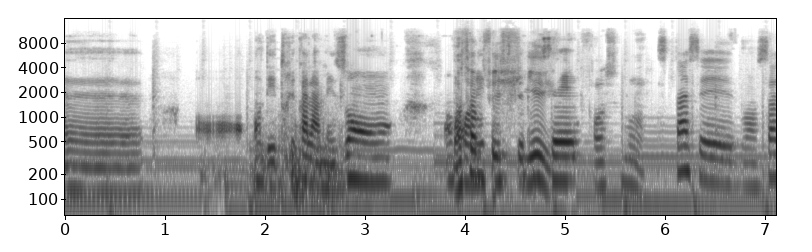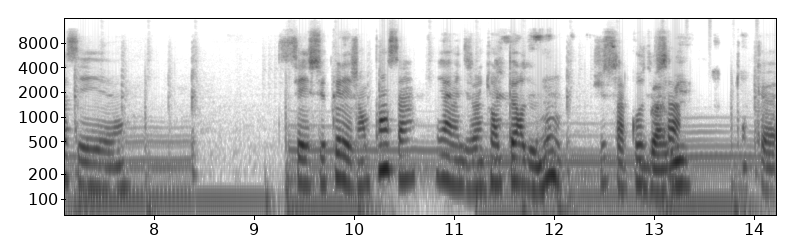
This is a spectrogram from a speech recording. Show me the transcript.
euh, ont des trucs à la maison. On Moi, ça me fait chier, franchement. Ça, c'est bon, ça, c'est euh, c'est ce que les gens pensent. hein. Il y a même des gens qui ont peur de nous, juste à cause de Bah ça. oui. Donc, euh,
